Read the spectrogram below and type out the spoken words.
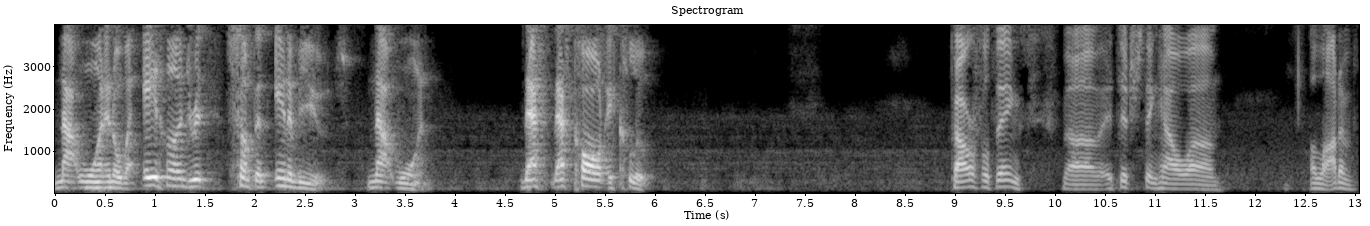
Not one. In over 800 something interviews. Not one. That's that's called a clue. Powerful things. Uh, it's interesting how um, a lot of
